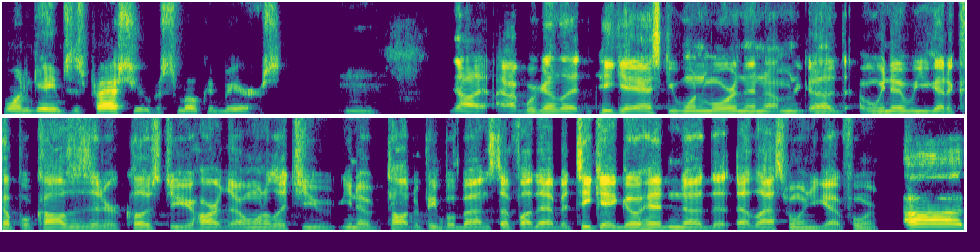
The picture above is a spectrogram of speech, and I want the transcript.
won games this past year with smoke and mirrors. Mm. Uh, we're going to let TK ask you one more, and then I'm, uh, we know you got a couple causes that are close to your heart that I want to let you, you know, talk to people about and stuff like that. But TK, go ahead and uh, that, that last one you got for him. Uh,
